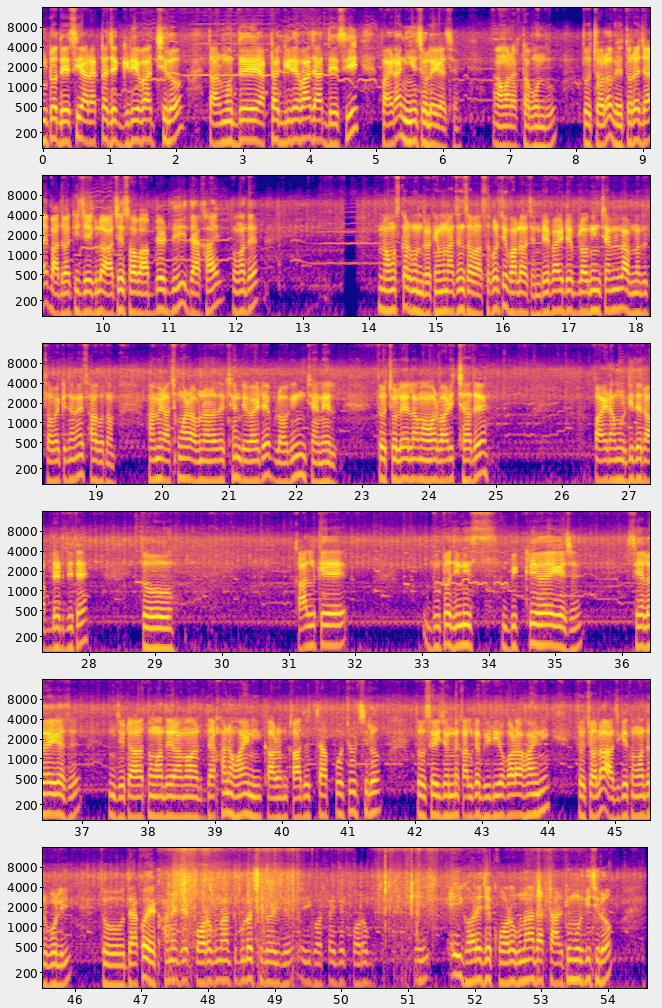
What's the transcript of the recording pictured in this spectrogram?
দুটো দেশি আর একটা যে গিরেবাজ ছিল, তার মধ্যে একটা গিরেবাজ আর দেশি পায়রা নিয়ে চলে গেছে, আমার একটা বন্ধু। তো চলো ভেতরে যাই, বাদবাকি যেগুলো আছে সব আপডেট দিই দেখায় তোমাদের। নমস্কার বন্ধুরা, কেমন আছেন? সব আশা করছি ভালো আছেন। ডে বাই ডে ব্লগিং চ্যানেলে আপনাদের সবাইকে জানাই স্বাগতম। আমি রাজকুমার, আপনারা দেখছেন day by day blogging channel তো চলে এলাম আমার বাড়ির ছাদে, পায়রা মুরগিদের আপডেট দিতে। তো কালকে দুটো জিনিস বিক্রি হয়ে গেছে সেল হয়ে গেছে, যেটা তোমাদের আমার দেখানো হয়নি, কারণ কাজের চাপ প্রচুর ছিল, তো সেই জন্য কালকে ভিডিও করা হয়নি। তো চলো আজকে তোমাদের বলি, তো দেখো এখানে যে করকনাথগুলো ছিল, এই যে, এই ঘরটায় যে করক, এই এই ঘরে যে করকনাথ আর টার্কি মুরগি ছিল,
